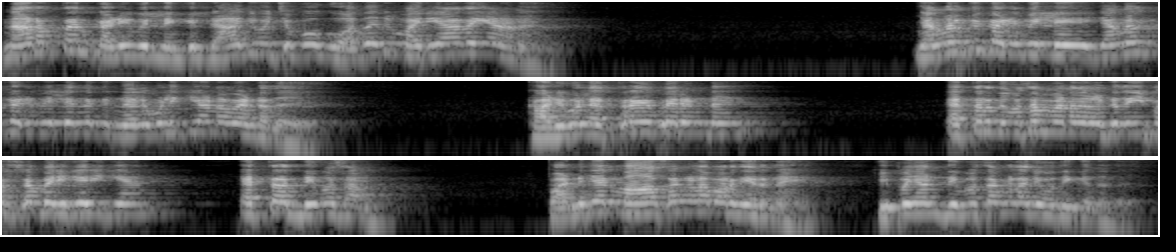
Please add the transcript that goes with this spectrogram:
നടത്താൻ കഴിവില്ലെങ്കിൽ രാജിവെച്ച് പോകൂ. അതൊരു മര്യാദയാണ്. ഞങ്ങൾക്ക് കഴിവില്ലേ? ഞങ്ങൾക്ക് കഴിവില്ലേ എന്നൊക്കെ നിലവിളിക്കുകയാണോ വേണ്ടത്. കഴിവുകൾ എത്ര പേരുണ്ട്. എത്ര ദിവസം വേണം നിങ്ങൾക്ക് ഈ പ്രശ്നം പരിഹരിക്കാൻ? എത്ര ദിവസം? പണ്ട് ഞാൻ മാസങ്ങളെ പറഞ്ഞിരുന്നേ. ഇപ്പൊ ഞാൻ ദിവസങ്ങളെ ചോദിക്കുന്നത്.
